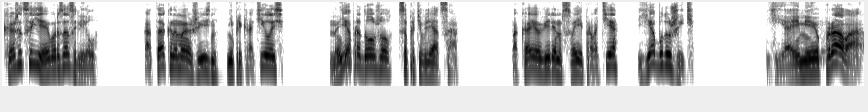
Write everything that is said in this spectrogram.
Кажется, я его разозлил. Атака на мою жизнь не прекратилась, но я продолжил сопротивляться. Пока я уверен в своей правоте, я буду жить. «Я имею право!»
